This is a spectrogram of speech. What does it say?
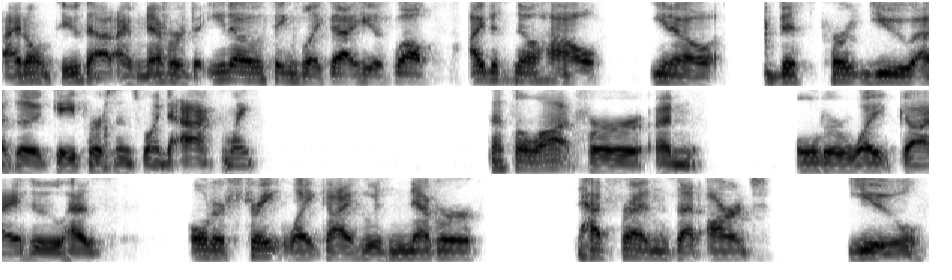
I don't do that. I've never, d-, you know, things like that. He goes, well, I just know how, you know, this per you as a gay person is going to act. I'm like, that's a lot for an older white guy who has older straight white guy who has never had friends that aren't you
